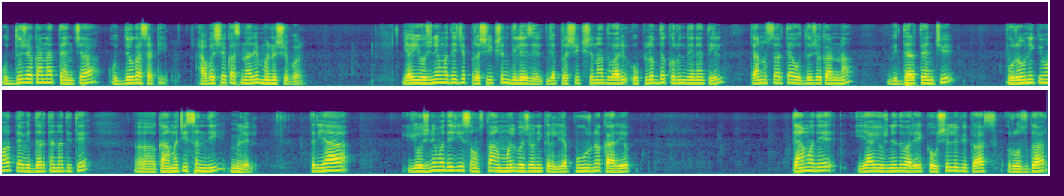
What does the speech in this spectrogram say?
उद्योजकांना त्यांच्या उद्योगासाठी आवश्यक असणारे मनुष्यबळ. या योजनेमध्ये जे प्रशिक्षण दिले जाईल ज्या प्रशिक्षणाद्वारे उपलब्ध करून देण्यात येईल त्यानुसार त्या उद्योजकांना विद्यार्थ्यांची पुरवणी किंवा त्या विद्यार्थ्यांना तिथे कामाची संधी मिळेल. तर या योजनेमध्ये जी संस्था अंमलबजावणी करेल या पूर्ण कार्य त्यामध्ये या योजनेद्वारे कौशल्य विकास रोजगार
